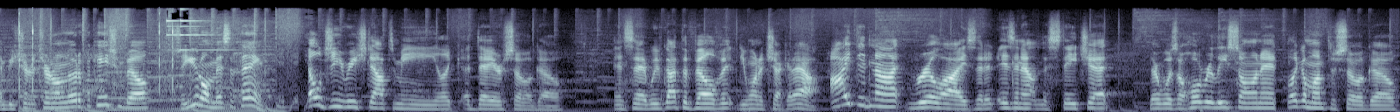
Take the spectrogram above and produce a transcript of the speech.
and be sure to turn on the notification bell so you don't miss a thing. LG reached out to me like a day or so ago and said, We've got the Velvet, do you want to check it out? I did not realize that it isn't out in the States yet. There was a whole release on it like a month or so ago,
